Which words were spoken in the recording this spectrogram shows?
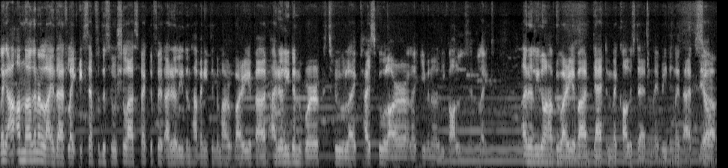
like I- i'm not gonna lie that like except for the social aspect of it i really didn't have anything to worry about. I really didn't work through like high school or like even early college and like i really don't have to worry about debt and my college debt and everything like that. So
